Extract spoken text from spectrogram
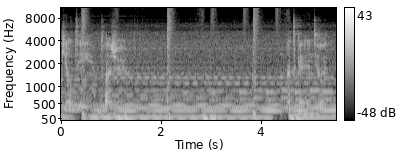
guilty pleasure. Let's get into it.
